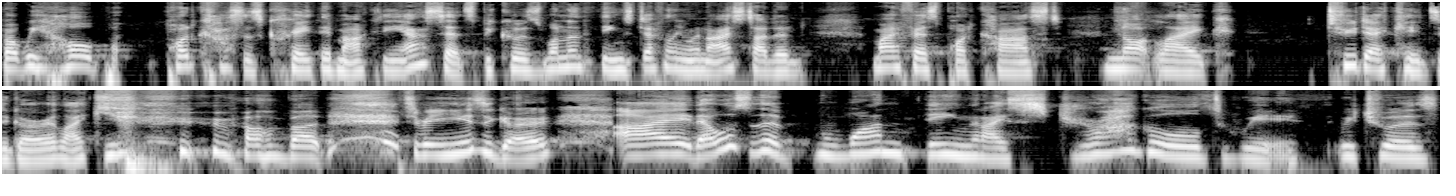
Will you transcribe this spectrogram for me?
but we help podcasters create their marketing assets because one of the things definitely when i started my first podcast not like two decades ago, like you, but three years ago, I that was the one thing that I struggled with, which was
